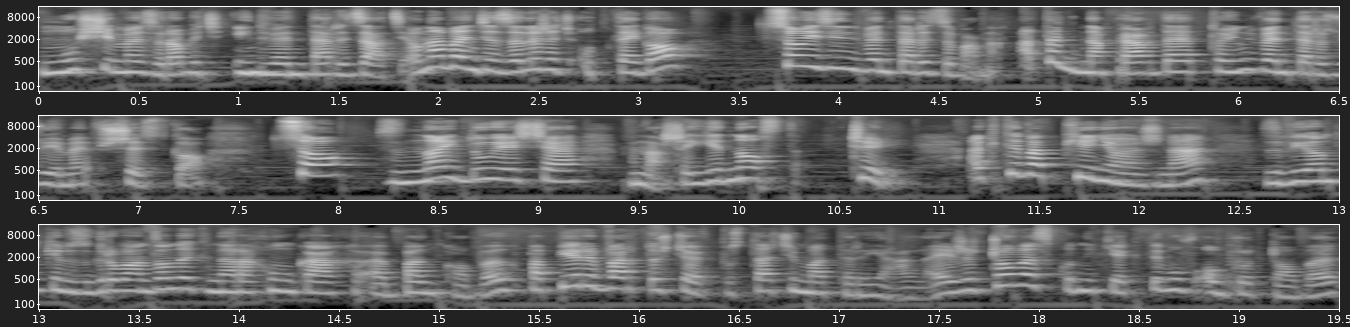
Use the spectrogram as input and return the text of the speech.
musimy zrobić inwentaryzację. Ona będzie zależeć od tego, co jest inwentaryzowane, a tak naprawdę to inwentaryzujemy wszystko, co znajduje się w naszej jednostce, czyli aktywa pieniężne z wyjątkiem zgromadzonych na rachunkach e, bankowych, papiery wartościowe w postaci materialnej, rzeczowe składniki aktywów obrotowych,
